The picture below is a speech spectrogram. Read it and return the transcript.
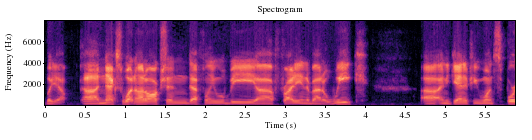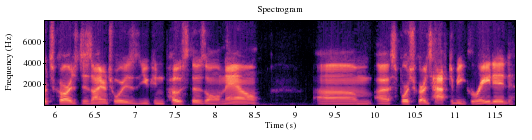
But yeah, uh, next whatnot auction definitely will be uh, Friday in about a week. Uh, and again, if you want sports cards, designer toys, you can post those all now. Um, uh, sports cards have to be graded.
